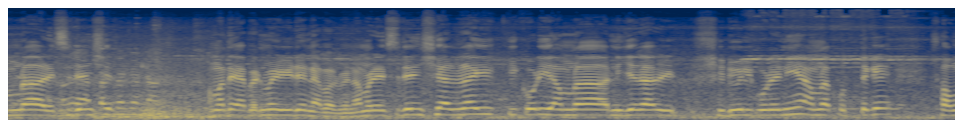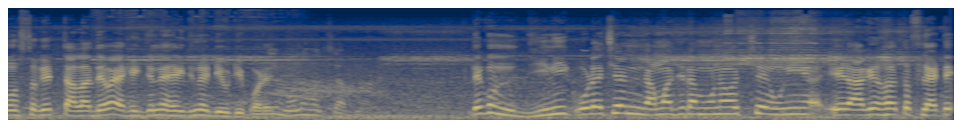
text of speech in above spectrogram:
আমরা রেসিডেন্সিয়াল আমাদের অ্যাপার্টমেন্ট ইডেন অ্যাপার্টমেন্ট আমরা রেসিডেন্সিয়ালরাই কী করি? আমরা নিজেরা শিডিউল করে নিয়ে আমরা প্রত্যেকে সমস্ত গেট তালা দেওয়া এক একজনের এক একজনের ডিউটি পড়ে। মনে হচ্ছে আপনার? দেখুন যিনি করেছেন আমার যেটা মনে হচ্ছে উনি এর আগে হয়তো ফ্ল্যাটে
